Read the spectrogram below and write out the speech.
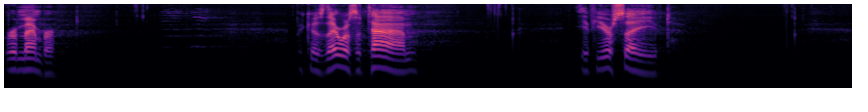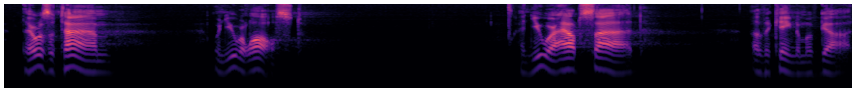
Remember. Because there was a time, if you're saved, there was a time when you were lost and you were outside of the kingdom of God.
